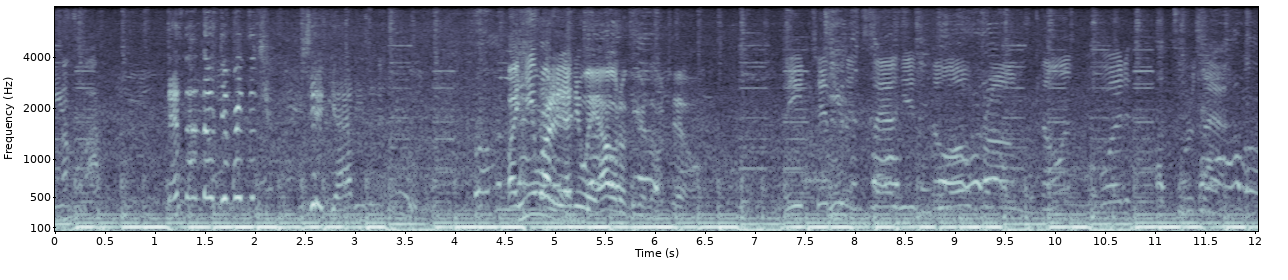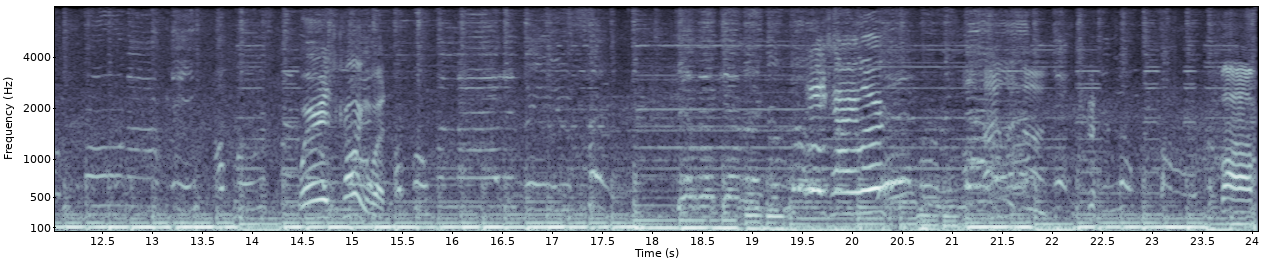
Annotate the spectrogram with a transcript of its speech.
he's, that's not no different situation. Yanni's in it too. But he wanted anyway out of here though too. Lee Tipton said he's hello from Where is Collingwood? Hey, Tyler. Tyler's on. Um,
